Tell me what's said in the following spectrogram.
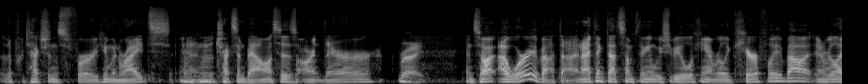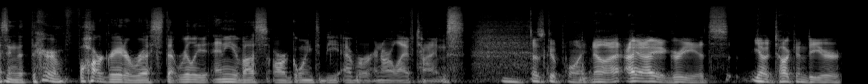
the protections for human rights and the checks and balances aren't there Right. and so I, I worry about that. And I think that's something that we should be looking at really carefully about and realizing that there are far greater risks that really any of us are going to be ever in our lifetimes. That's a good point. No, I, I I agree. It's you know talking to your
